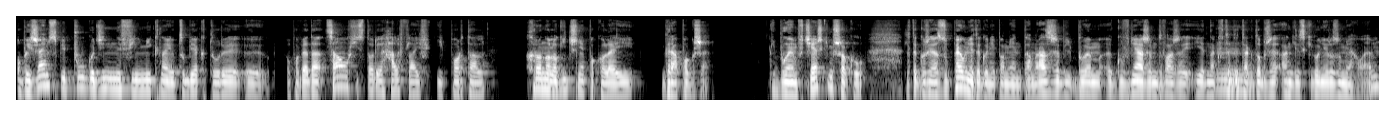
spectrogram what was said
obejrzałem sobie półgodzinny filmik na YouTubie, który e, opowiada całą historię Half-Life i Portal chronologicznie po kolei gra po grze. I byłem w ciężkim szoku, dlatego że ja zupełnie tego nie pamiętam. Raz, że byłem gówniarzem, dwa, że jednak mm. wtedy tak dobrze angielskiego nie rozumiałem,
